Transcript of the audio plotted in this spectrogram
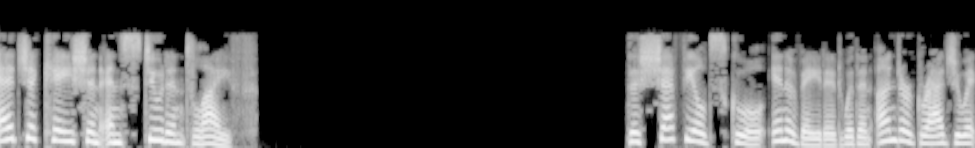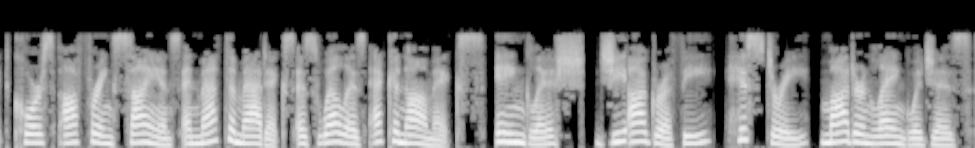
Education and student life. The Sheffield School innovated with an undergraduate course offering science and mathematics as well as economics, English, geography, history, modern languages,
